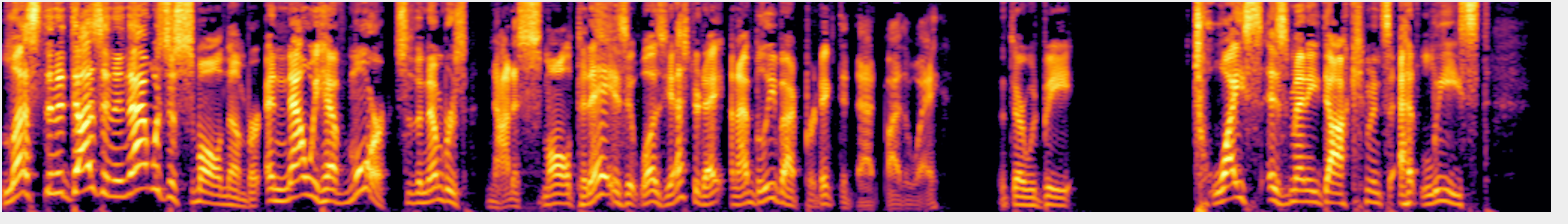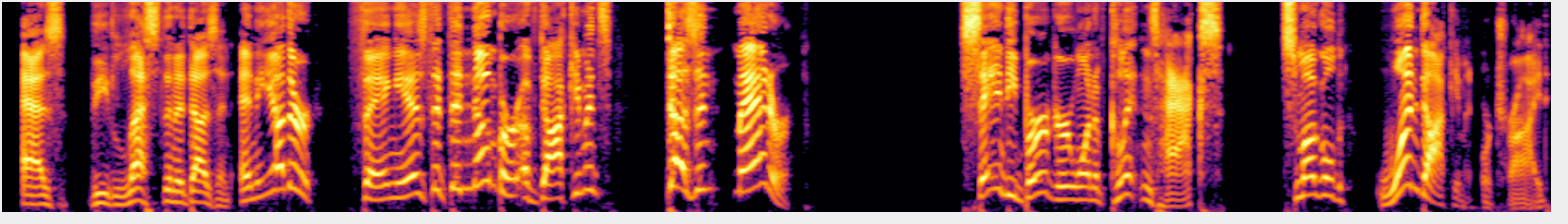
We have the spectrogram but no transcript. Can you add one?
less than a dozen, and that was a small number. And now we have more. So the number's not as small today as it was yesterday. And I believe I predicted that, by the way, that there would be twice as many documents at least as the less than a dozen. And the other thing is that the number of documents doesn't matter. Sandy Berger, one of Clinton's hacks, smuggled one document, or tried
